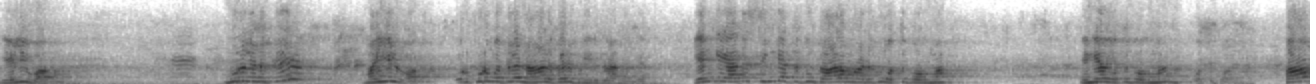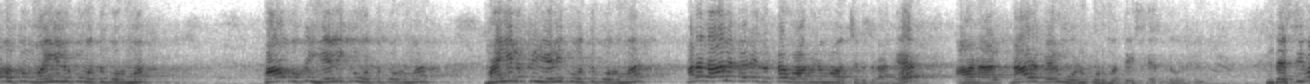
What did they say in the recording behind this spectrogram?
எலி வாகனம். முருகனுக்கு மயில் வாகனம். ஒரு குடும்பத்துல நாலு பேர் இப்படி இருக்கிறாங்க எங்கேயாவது சிங்கத்துக்கும் காளமாடுக்கும் ஒத்து போகுமா? எங்கேயாவது ஒத்து போகுமா? ஒத்து போகுமா பாம்புக்கும் மயிலுக்கும் ஒத்து போகுமா? பாம்புக்கும் எலிக்கும் ஒத்து போகுமா? மயிலுக்கும் எலிக்கும் ஒத்து போகுமா? ஆனா நாலு பேர் இதைத்தான் வாகனமா வச்சிருக்கிறாங்க. ஆனால் நாலு பேரும் ஒரு குடும்பத்தை சேர்ந்தவர்கள். இந்த சிவ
